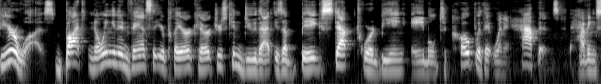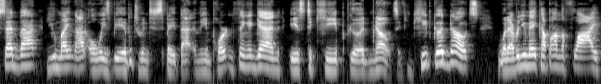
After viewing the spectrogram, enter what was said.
fear was. But knowing in advance that your player characters can do that is a big step toward being able to cope with it when it happens. Having said that, you might not always be able to anticipate that, and the important thing again is to keep good notes. If you keep good notes, whatever you make up on the fly,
